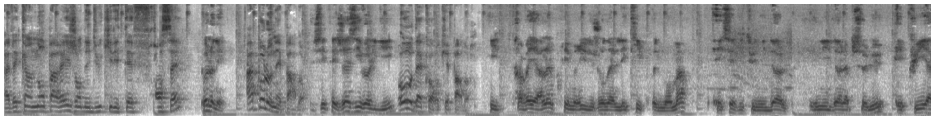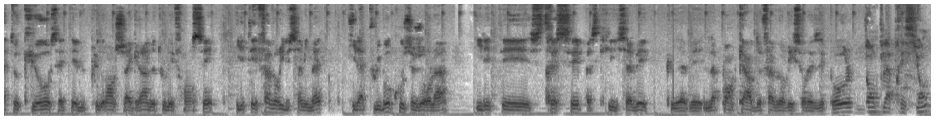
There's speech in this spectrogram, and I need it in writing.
Avec un nom pareil, j'en déduis qu'il était français Polonais. Ah, polonais, pardon. C'était Jazzy Volgi. Oh, d'accord, ok, pardon. Il travaillait à l'imprimerie du journal L'équipe de Montmartre et c'était une idole, une idole absolue. Et puis à Tokyo, ça a été le plus grand chagrin de tous les Français. Il était favori du 5000 mètres. Il a plu beaucoup ce jour-là. Il était stressé parce qu'il savait qu'il avait la pancarte de favori sur les épaules. Donc la pression.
